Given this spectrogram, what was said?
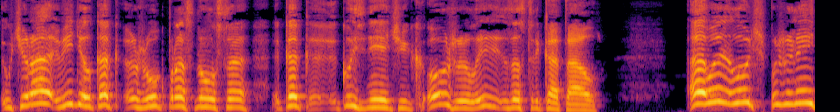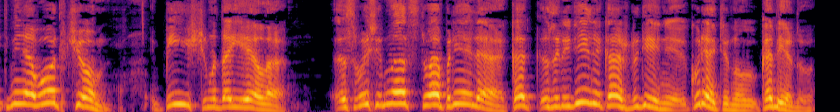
Вчера видел, как жук проснулся, как кузнечик ожил и застрекотал. А вы лучше пожалейте меня вот в чем. Пища надоела. С 18 апреля, как зарядили каждый день курятину к обеду,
